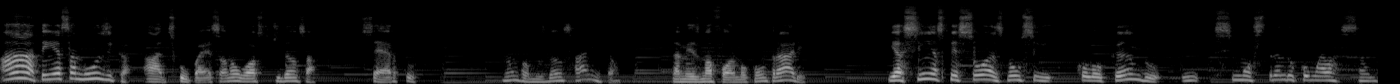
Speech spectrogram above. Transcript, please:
ah, tem essa música. Ah, desculpa, essa eu não gosto de dançar. Certo. Não vamos dançar então. Da mesma forma, o contrário. E assim as pessoas vão se colocando e se mostrando como elas são.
